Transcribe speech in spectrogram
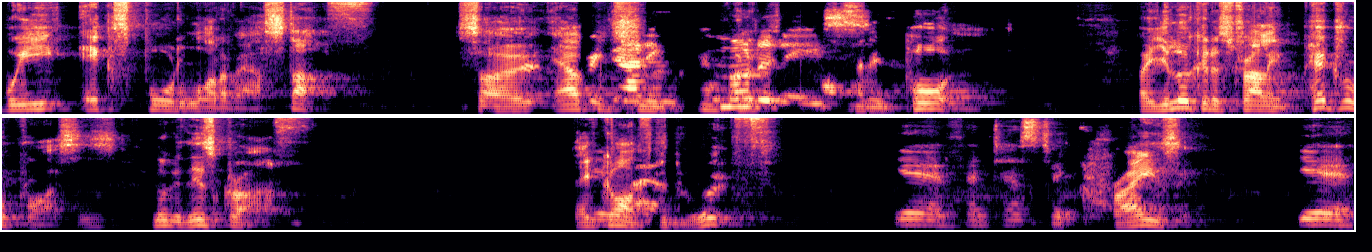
we export a lot of our stuff. So our Regarding commodities is important. But you look at Australian petrol prices. Look at this graph. They've yeah, gone through the roof. Yeah, fantastic. They're crazy. Yeah.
